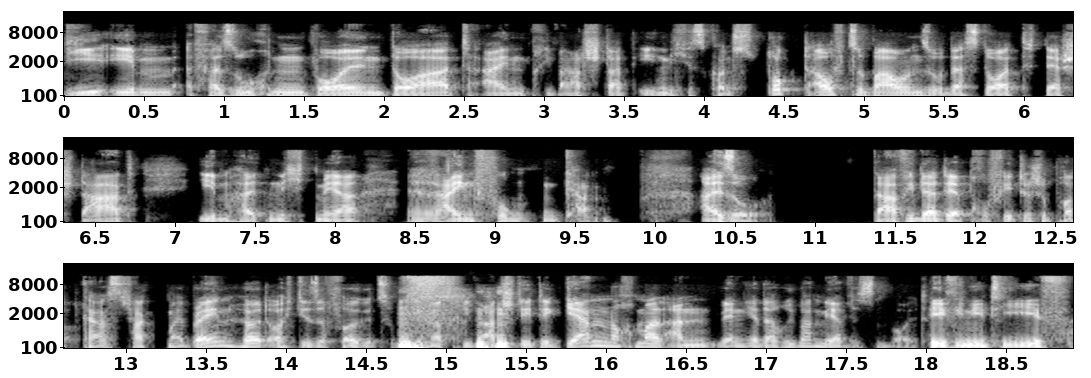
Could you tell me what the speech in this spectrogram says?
die eben versuchen wollen, dort ein Privatstadt-ähnliches Konstrukt aufzubauen, so dass dort der Staat eben halt nicht mehr reinfunken kann. Also, da wieder der prophetische Podcast Fuck My Brain. Hört euch diese Folge zum Thema Privatstädte gern nochmal an, wenn ihr darüber mehr wissen wollt. Definitiv.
